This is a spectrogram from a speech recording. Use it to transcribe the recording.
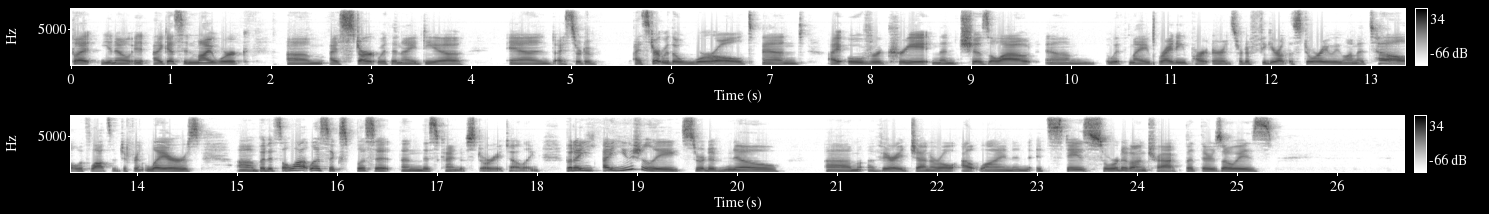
but you know, it, I guess in my work, um, I start with an idea and I sort of I start with a world and I over create and then chisel out um, with my writing partner and sort of figure out the story we want to tell with lots of different layers. Um, but it's a lot less explicit than this kind of storytelling. But I, I usually sort of know um, a very general outline and it stays sort of on track, but there's always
